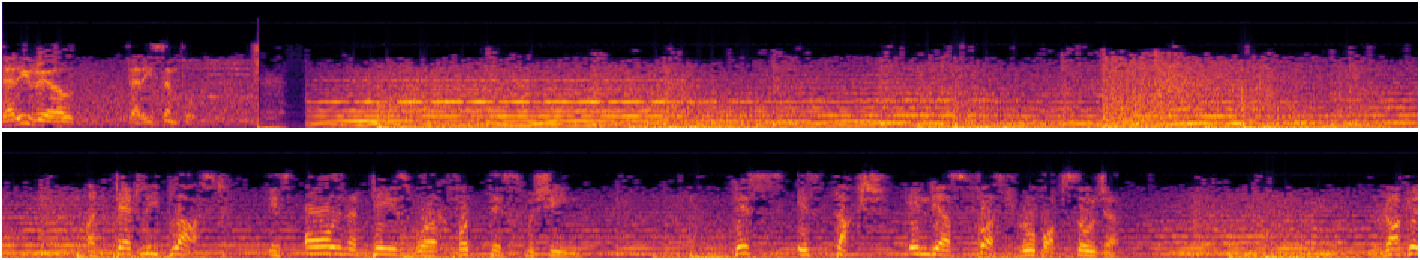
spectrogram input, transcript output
Very real, very simple. A deadly blast is all in a day's work for this machine. This is Daksh, India's first robot soldier. Rugged,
